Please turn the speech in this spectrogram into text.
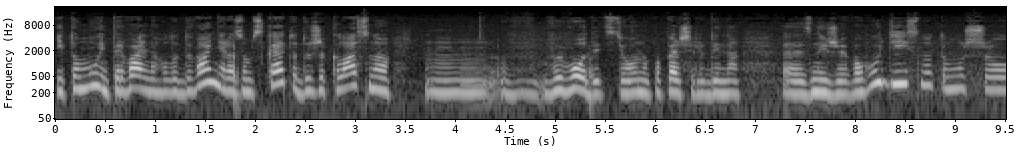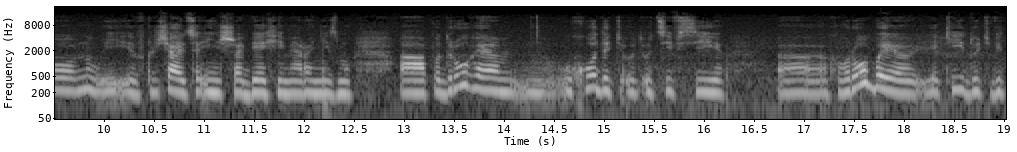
І тому інтервальне голодування разом з кето дуже класно виводить з цього. Ну, по-перше, людина е, знижує вагу дійсно, тому що ну, і включається інша біохімія організму. А по-друге, уходить у- оці всі е, хвороби, які йдуть від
